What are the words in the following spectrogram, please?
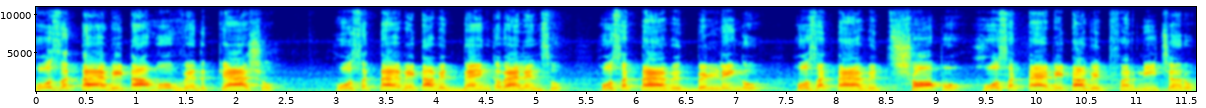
हो सकता है बेटा वो विद कैश हो. हो सकता है बेटा विद बैंक बैलेंस हो. हो सकता है विद बिल्डिंग हो. हो सकता है विद शॉप हो. हो सकता है बेटा विद फर्नीचर हो.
